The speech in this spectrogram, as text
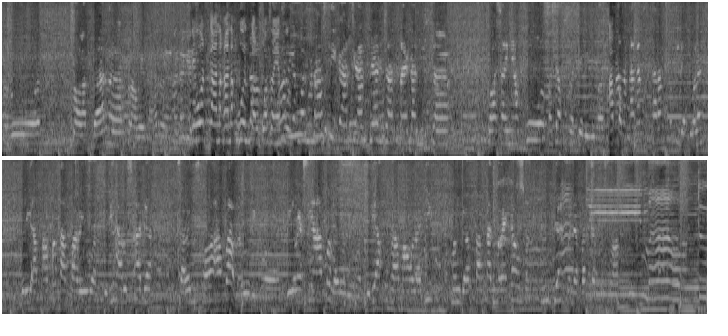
terus sholat bareng, terawih bareng. Reward ke anak-anak bun kalau puasanya Oh, full. reward pasti ke Arsi-Arsian di saat mereka bisa puasanya full, pasti aku kasih reward. Apa? Anak-anak sekarang tuh tidak boleh beli apa-apa tanpa reward. Jadi harus ada, misalnya di sekolah apa, baru reward. Di lesnya apa, baru reward. Jadi aku nggak mau lagi menggampangkan mereka untuk mudah mendapatkan sesuatu. Waktu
